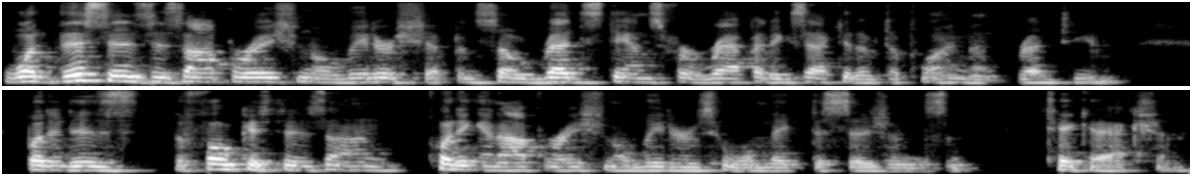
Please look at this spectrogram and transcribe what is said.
What this is is operational leadership, and so RED stands for Rapid Executive Deployment, Red Team. But it is the focus is on putting in operational leaders who will make decisions and take action.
